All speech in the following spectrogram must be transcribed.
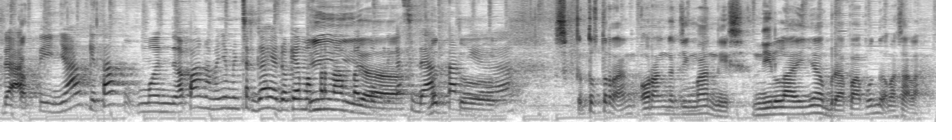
Dan artinya kita men- apa namanya mencegah ya dok ya memperlambat Iya, komplikasi betul. ya. Terus terang, orang kencing manis nilainya berapapun nggak masalah.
